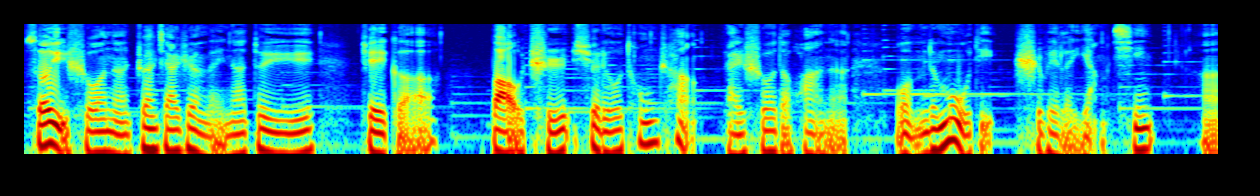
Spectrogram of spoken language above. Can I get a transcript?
所以说呢，专家认为呢，对于这个保持血流通畅来说的话呢。我们的目的是为了养心啊，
